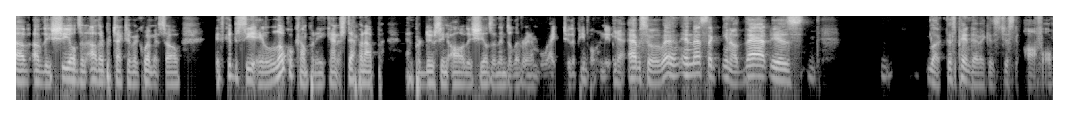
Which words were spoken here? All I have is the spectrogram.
of, of these shields and other protective equipment. So it's good to see a local company kind of stepping up and producing all of these shields and then delivering them right to the people who need them. Yeah, absolutely. And, and that's the, you know, that is, look, this pandemic is just awful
